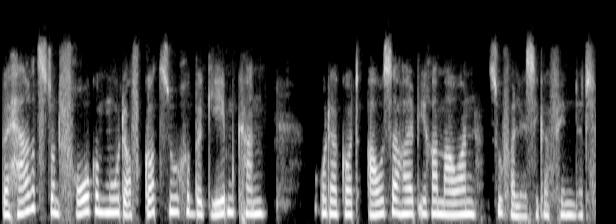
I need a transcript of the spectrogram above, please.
beherzt und frohgemut auf Gottsuche begeben kann oder Gott außerhalb ihrer Mauern zuverlässiger findet.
